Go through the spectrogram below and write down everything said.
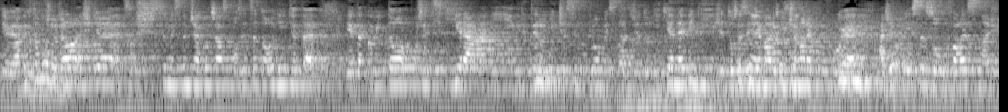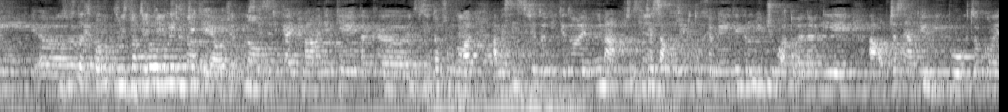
Já bych tomu dodala ještě, což si myslím, že jako třeba z pozice toho dítěte je takový to předstírání, kdy ty rodiče si můžou myslet, že to dítě nevidí, že to mezi těma rodičema nefunguje mm. a že oni se zoufale snaží uh, zůstat spolu kvůli dítěti, dítěti jo, že no. prostě si říkají, my máme děti, tak uh, musí to fungovat. A myslí si, že to dítě to nevnímá. Dítě samozřejmě tu chemii těch rodičů a tu energii a občas nějaký výbuch, cokoliv,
